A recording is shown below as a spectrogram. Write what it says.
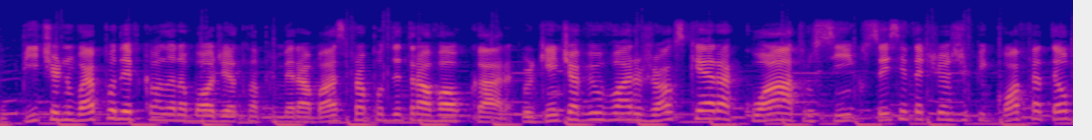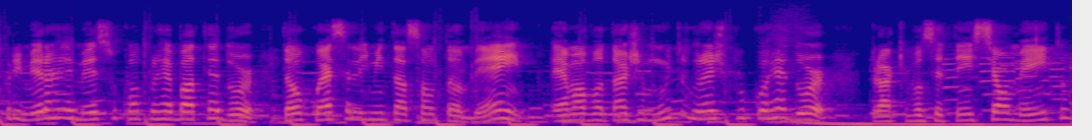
o pitcher não vai poder ficar mandando a bola direto na primeira base para poder travar o cara. Porque a gente já viu vários jogos que era 4, 5, 6 tentativas de pick-off até o primeiro arremesso contra o rebatedor. Então, com essa limitação também, é uma vantagem muito grande pro corredor, para que você tenha esse aumento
